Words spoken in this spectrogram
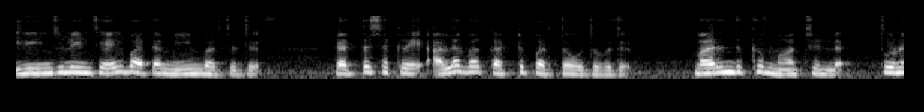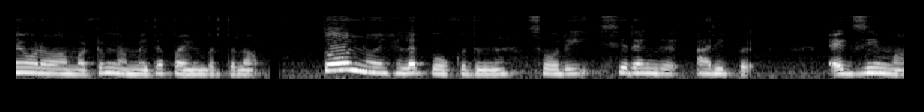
இது இன்சுலின் செயல்பாட்டை மேம்படுத்துது. ரத்த சர்க்கரை அளவை கட்டுப்படுத்த உதவுது. மருந்துக்கு மாற்றில்ல துணை உணவாக மட்டும் நம்ம இதை பயன்படுத்தலாம். தோல் நோய்களை போக்குதுங்க. சொறி சிரங்கு அரிப்பு எக்ஸிமா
